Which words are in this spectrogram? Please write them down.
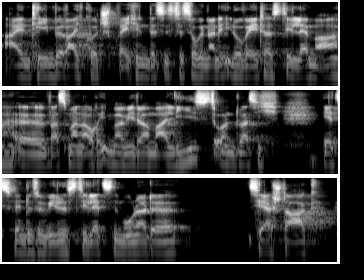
einen Themenbereich kurz sprechen. Das ist das sogenannte Innovators Dilemma, äh, was man auch immer wieder mal liest und was ich jetzt, wenn du so willst, die letzten Monate sehr stark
